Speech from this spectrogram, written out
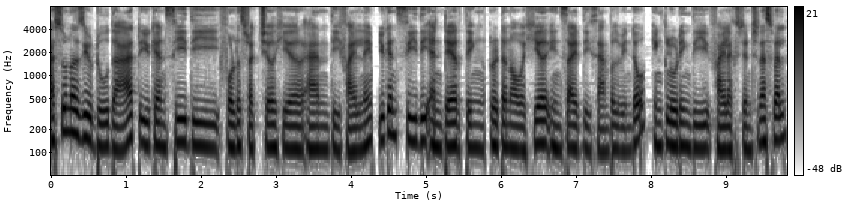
As soon as you do that you can see the folder structure here and the file name. You can see the entire thing written over here inside the sample window including the file extension as well.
